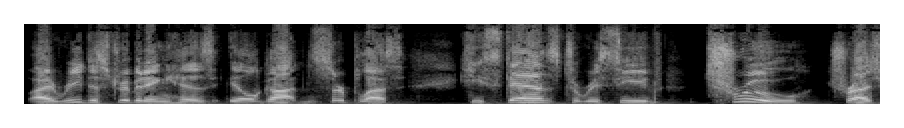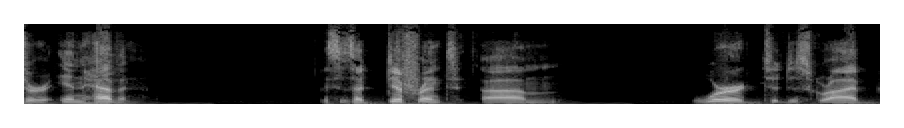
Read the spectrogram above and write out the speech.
by redistributing his ill gotten surplus, he stands to receive true treasure in heaven. This is a different um, word to describe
